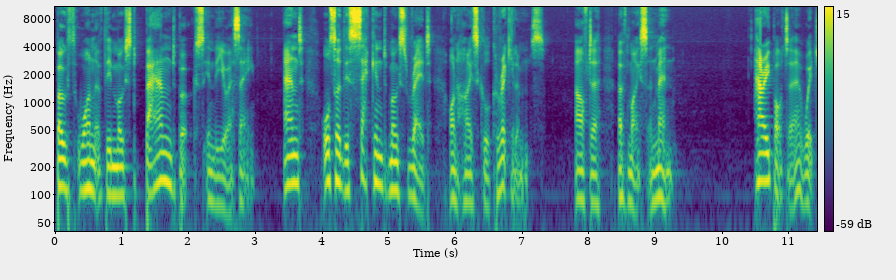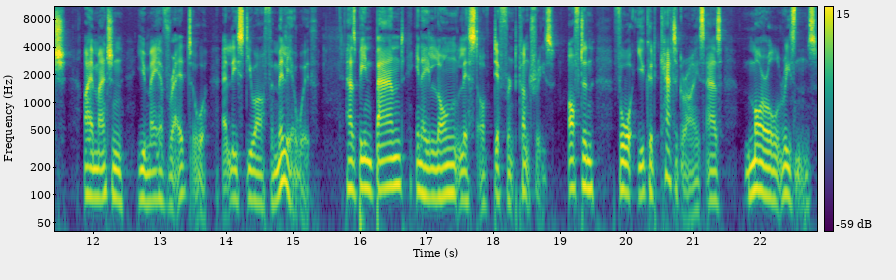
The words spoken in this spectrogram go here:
both one of the most banned books in the USA and also the second most read on high school curriculums, after Of Mice and Men. Harry Potter, which I imagine you may have read, or at least you are familiar with, has been banned in a long list of different countries, often for what you could categorize as moral reasons,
